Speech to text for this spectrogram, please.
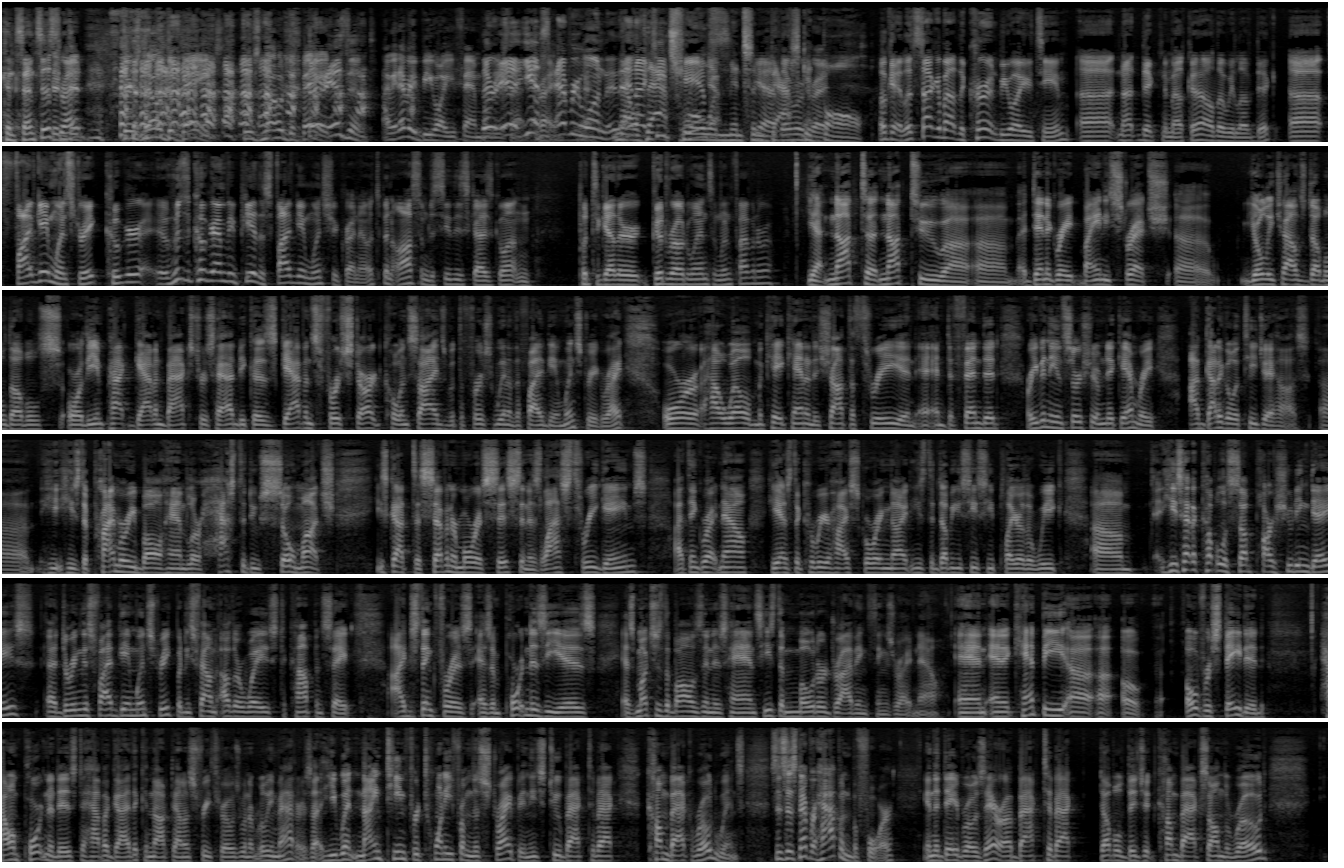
Consensus, right? There's no debate. There's no debate. There isn't. I mean, every BYU fan There believes that. yes, Right, everyone. Now NIT that's champs. Roland Minson Yeah, they were great. basketball. Okay, let's talk about the current BYU team. Uh, not Dick Nemelka, although we love Dick. Uh, five game win streak. Cougar. uh, Who's the Cougar MVP of this five game win streak right now? It's been awesome to see these guys go out and put together good road wins and win five in a row. Yeah, not to, not to uh, um denigrate by any stretch uh, Yoeli Child's double doubles or the impact Gavin Baxter's had because Gavin's first start coincides with the first win of the five game win streak, right? Or how well McKay Cannon shot the three and, and defended, or even the insertion of Nick Emery. I've got to go with TJ Haws. Uh, he, he's the primary ball handler, has to do so much. He's got seven or more assists in his last three games, I think, right now. He has the career high scoring night. He's the WCC Player of the Week. Um, he's had a couple of subpar shooting days uh, during this five game win streak, but he's found other ways to compensate. I just think, for as, as important as he is, as much as the ball is in his hands, he's the motor driving things right now. And, and it can't be uh, uh, oh, overstated how important it is to have a guy that can knock down his free throws when it really matters. Uh, he went 19 for 20 from the stripe in these two back to back comeback road wins. Since it's never happened before in the Dave Rose era, back to back double digit comebacks on the road.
